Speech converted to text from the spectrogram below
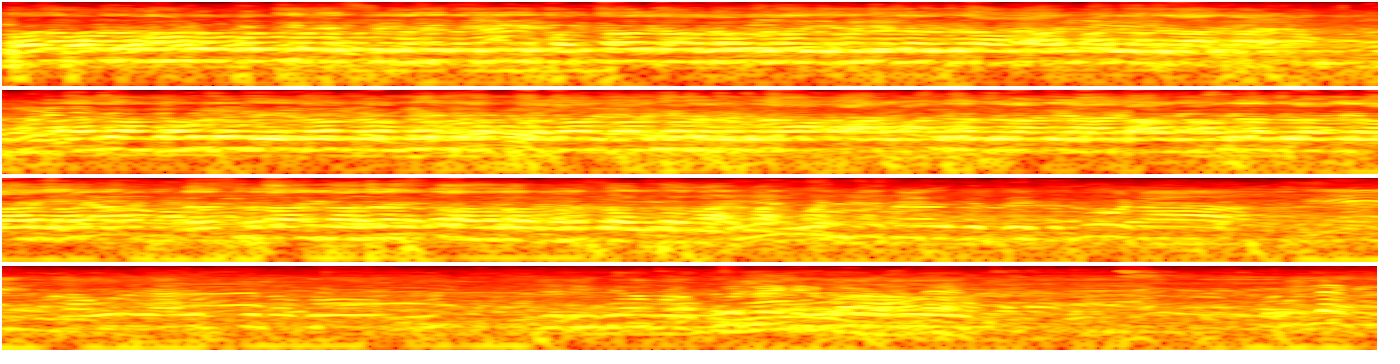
పదమూడు రౌండ్లు పూర్తి చేసుకుని తిరిగి పద్నాలుగవ రౌండ్లో ఎనిమిది అడుగుల ఆరు అడుగుల అనగా మూడు వేల తొమ్మిది లక్షల ఎనిమిది అడుగుల ఆరు ఇంచుల దూరాన్ని లాగి ఆరు ఇంచుల దూరాన్ని లాగి ప్రస్తుతానికి మొదటి స్థానంలో కొనసాగుతున్నాయి ఊర్లోకి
